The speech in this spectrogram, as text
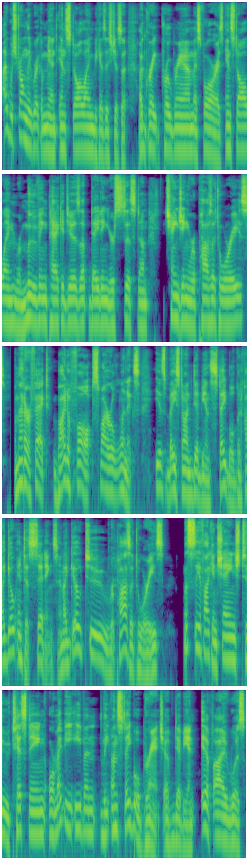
I would strongly recommend installing because it's just a, a great program as far as installing, removing packages, updating your system, changing repositories. A matter of fact, by default, Spiral Linux is based on Debian stable, but if I go into settings and I go to repositories, let's see if I can change to testing or maybe even the unstable branch of Debian if I was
